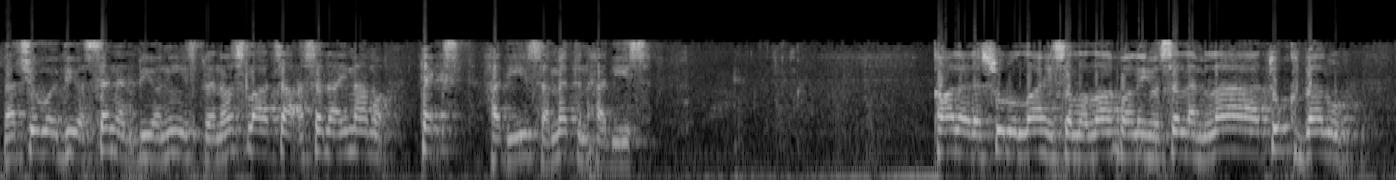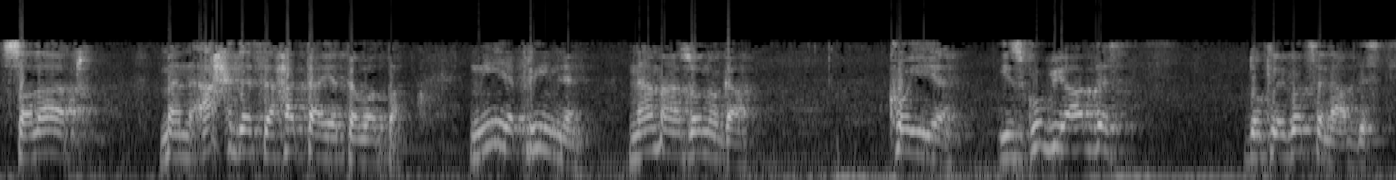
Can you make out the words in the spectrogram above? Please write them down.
znači ovo je bio senet, bio niz prenoslaca, a sada imamo tekst hadisa, meten hadisa. Kale Rasulullah sallallahu alaihi wasallam, la tukbalu salatu man ahdatha hatta yatawadda. Nije primljen namaz onoga koji je izgubio abdest dokle god se ne abdesti.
